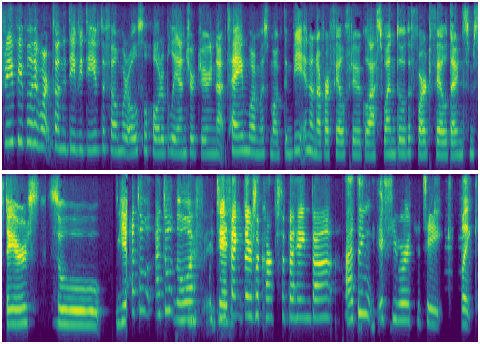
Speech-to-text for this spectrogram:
Three people who worked on the DVD of the film were also horribly injured during that time. One was mugged and beaten, another fell through a glass window, the third fell down some stairs. So yeah, I don't I don't know if do you think there's a curse behind that? I think if you were to take like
